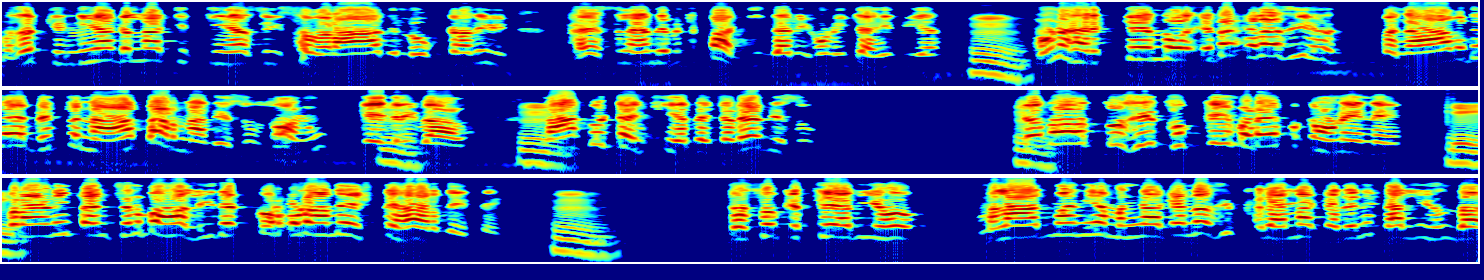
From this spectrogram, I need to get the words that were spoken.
ਮਤਲਬ ਕਿੰਨੀਆਂ ਗੱਲਾਂ ਕੀਤੀਆਂ ਸੀ ਸਵਰਾਜ ਲੋਕਾਂ ਦੀ ਫੈਸਲਿਆਂ ਦੇ ਵਿੱਚ ਭਾਗੀਦਾਰੀ ਹੋਣੀ ਚਾਹੀਦੀ ਆ। ਹੁਣ ਹਰਕੇ ਨੂੰ ਇਹ ਤਾਂ ਕਹਿੰਦਾ ਸੀ ਪੰਜਾਬ ਦੇ ਵਿੱਚ ਨਾ ਧਰਨਾ ਦਿਸੂ ਤੁਹਾਨੂੰ ਕੇਜਰੀਵਾਲ। ਨਾ ਕੋਈ ਟੈਂਕੀਆਂ ਤੇ ਚੜਿਆ ਦਿਸੂ। ਜਦੋਂ ਤੁਸੀਂ ਥੁੱਕੀ ਬੜੇ ਪਕਾਉਣੇ ਨੇ ਪੁਰਾਣੀ ਪੈਨਸ਼ਨ ਬਹਾਲੀ ਦੇ ਕਰੋੜਾਂ ਦੇ ਇਸ਼ਤਿਹਾਰ ਦਿੱਤੇ ਹੂੰ। ਦੱਸੋ ਕਿੱਥੇ ਆ ਜੀ ਉਹ? ਮੁਲਾਜ਼ਮਾਂ ਦੀਆਂ ਮੰਗਾਂ ਕਹਿੰਦਾ ਸੀ ਖਜ਼ਾਨਾ ਕਦੇ ਨਹੀਂ ਖਾਲੀ ਹੁੰਦਾ।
